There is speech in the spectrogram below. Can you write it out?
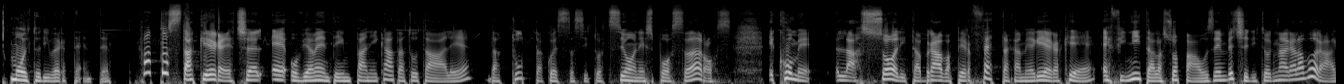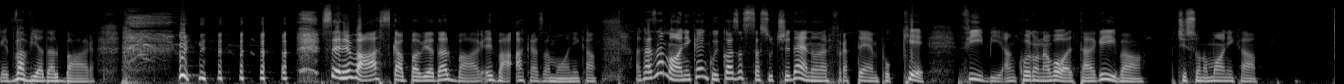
molto divertente. Fatto sta che Rachel è ovviamente impanicata totale da tutta questa situazione esposta da Ross e come la solita brava perfetta cameriera che è, è finita la sua pausa e invece di tornare a lavorare va via dal bar. Se ne va, scappa via dal bar e va a casa Monica. A casa Monica in cui cosa sta succedendo nel frattempo? Che Phoebe ancora una volta arriva, ci sono Monica,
